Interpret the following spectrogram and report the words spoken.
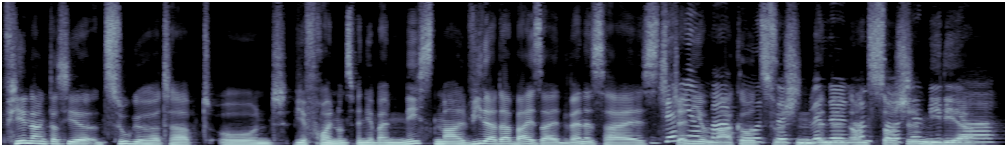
vielen Dank, dass ihr zugehört habt und wir freuen uns, wenn ihr beim nächsten Mal wieder dabei seid, wenn es heißt Jenny und Marco zwischen Windeln und Social Media. Audio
